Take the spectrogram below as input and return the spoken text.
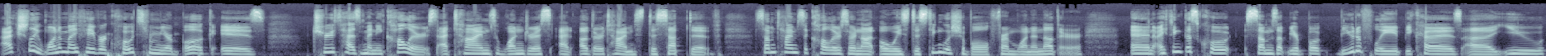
actually, one of my favorite quotes from your book is Truth has many colors, at times wondrous, at other times deceptive. Sometimes the colors are not always distinguishable from one another. And I think this quote sums up your book beautifully because uh, you,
